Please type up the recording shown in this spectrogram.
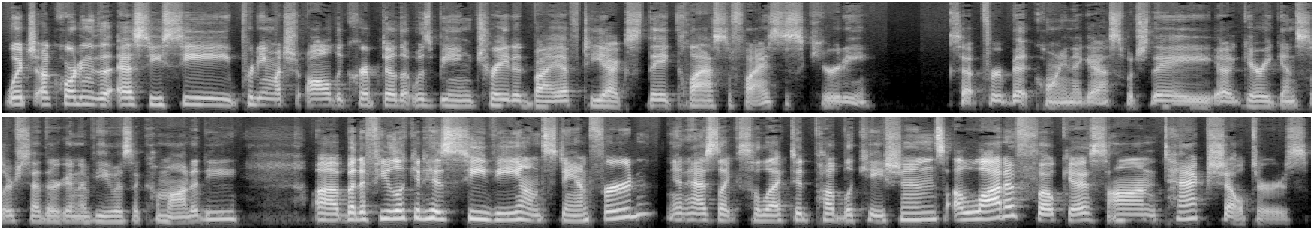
which according to the SEC, pretty much all the crypto that was being traded by FTX they classify as a security except for Bitcoin, I guess, which they uh, Gary Gensler said they're going to view as a commodity. Uh, but if you look at his CV on Stanford, it has like selected publications, a lot of focus on tax shelters.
